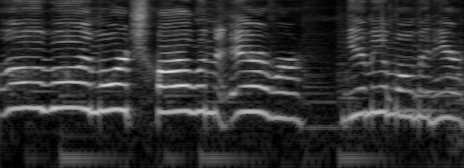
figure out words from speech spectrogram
Oh boy, more trial and error. Give me a moment here.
